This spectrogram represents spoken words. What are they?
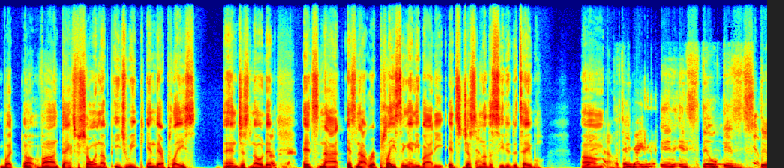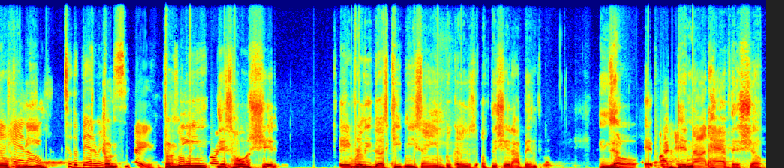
but uh, Von, thanks for showing up each week in their place. And just know that it's not it's not replacing anybody. It's just another seat at the table. Um, I'll tell you right, and it still is still for me. to the veterans. For, Hey, for me, this whole shit, it really does keep me sane because of the shit I've been through. Yeah. So if I did not have this show,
